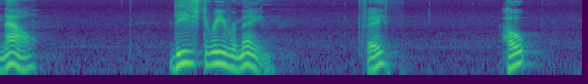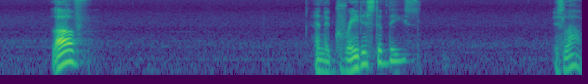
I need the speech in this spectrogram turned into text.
And now, these three remain faith, hope, love. And the greatest of these is love.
